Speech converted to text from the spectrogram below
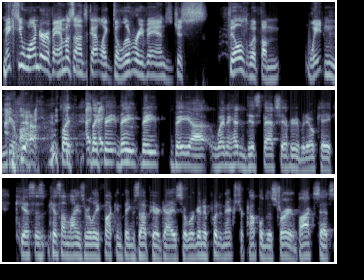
Makes you wonder if Amazon's got like delivery vans just filled with them waiting nearby. Yeah, like I- like I- they they they they uh, went ahead and dispatched everybody. Okay, Kiss is Kiss Online's really fucking things up here, guys. So we're going to put an extra couple destroyer box sets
